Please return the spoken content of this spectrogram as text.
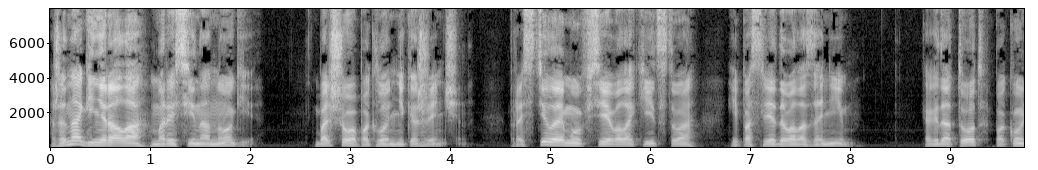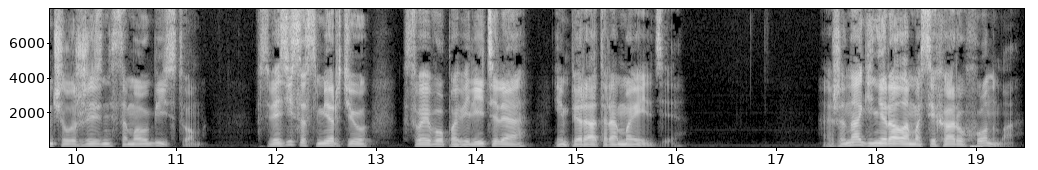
Жена генерала Марисина Ноги, большого поклонника женщин, простила ему все волокитства и последовала за ним, когда тот покончил жизнь самоубийством в связи со смертью своего повелителя, императора Мэйдзи. Жена генерала Масихару Хонма –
